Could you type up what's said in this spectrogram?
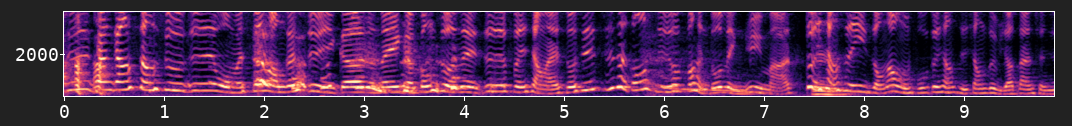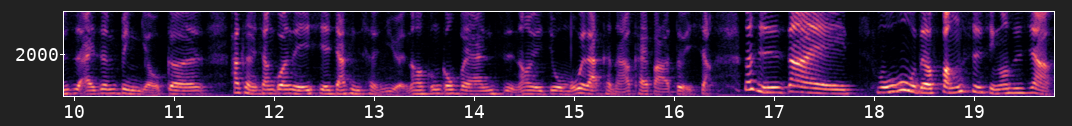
就是刚刚上述就是我们生龙跟居宇哥的那一个工作内，就是分享来说，其实知识工其实会分很多领域嘛，对象是一种，那我们服务对象其实相对比较单纯，就是癌症病友跟他可能相关的一些家庭成员，然后公共被安置，然后以及我们未来可能要开发的对象。那其实，在服务的方式情况之下。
